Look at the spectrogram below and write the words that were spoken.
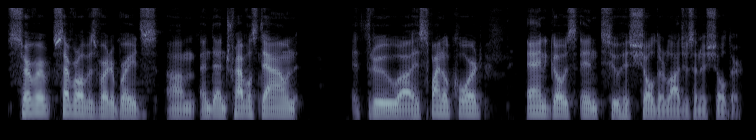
several several of his vertebrae, um, and then travels down through uh, his spinal cord and goes into his shoulder, lodges in his shoulder.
